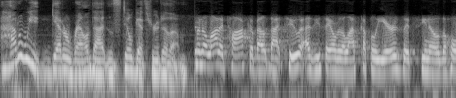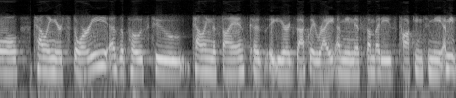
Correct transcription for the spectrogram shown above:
How do we get around that and still get through to them? There's been a lot of talk about that too, as you say, over the last couple of years. It's, you know, the whole telling your story as opposed to telling the science because you're exactly right. I mean, if somebody's talking to me, I mean,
